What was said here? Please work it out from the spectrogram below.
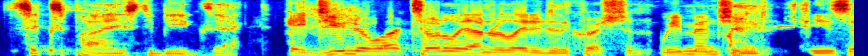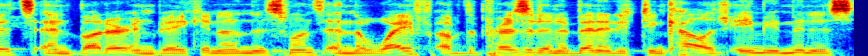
Six pies to be exact. Hey, do you know what? Totally unrelated to the question. We mentioned Cheez Its and butter and bacon on this one. And the wife of the president of Benedictine College, Amy Minnis,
